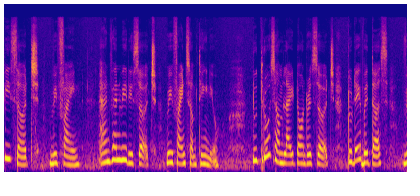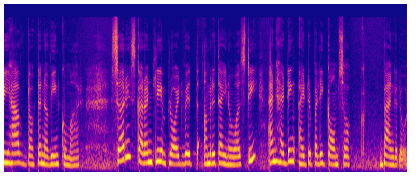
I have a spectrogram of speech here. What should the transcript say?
we search, we find, and when we research, we find something new. To throw some light on research, today with us we have Dr. Navin Kumar. Sir is currently employed with Amrita University and heading IEEE COMSOC Bangalore.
